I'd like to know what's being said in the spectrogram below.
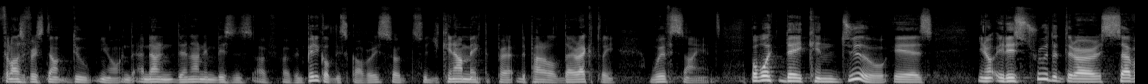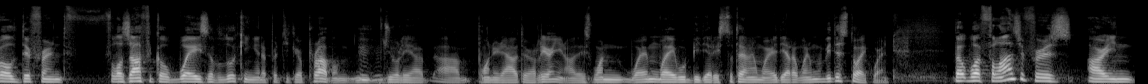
philosophers don't do, you know, not, they're not in business of, of empirical discoveries, so, so you cannot make the, par- the parallel directly with science. But what they can do is, you know, it is true that there are several different philosophical ways of looking at a particular problem. Julia um, pointed out earlier, you know, there's one, one way would be the Aristotelian way, the other one would be the Stoic way. But what philosophers are in,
